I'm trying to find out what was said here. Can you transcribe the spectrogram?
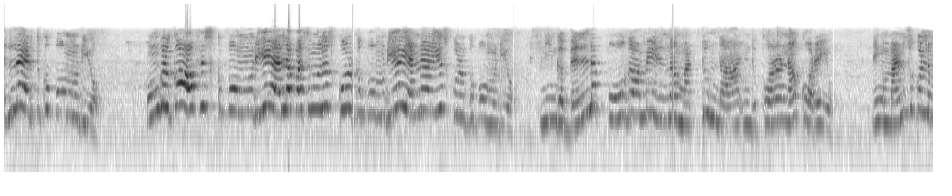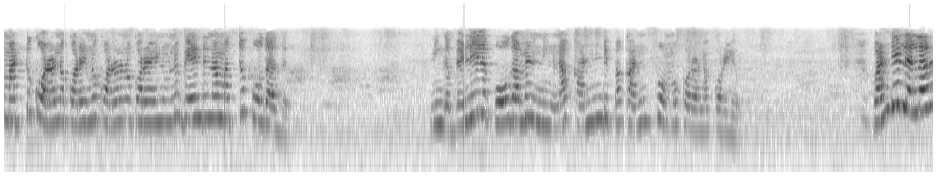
எல்லா இடத்துக்கும் போக முடியும். உங்களுக்கும் ஆபீஸ்க்கு போக முடியும் எல்லா பசங்களும் ஸ்கூலுக்கு போக முடியும் என்னாலையும் ஸ்கூலுக்கு போக முடியும். நீங்க வெளில போகாம இருந்தா மட்டும்தான் இந்த கொரோனா குறையும். நீங்க மனசுக்குள்ள மட்டும் கொரோனா குறையணும் கொரோனா குறையணும்னு வேண்டுனா மட்டும் போதாது. நீங்க வெளியில போகாம இருந்தீங்கன்னா கண்டிப்பா கன்ஃபார்மா கொரோனா குறையும். வண்டியில எல்லாரும்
